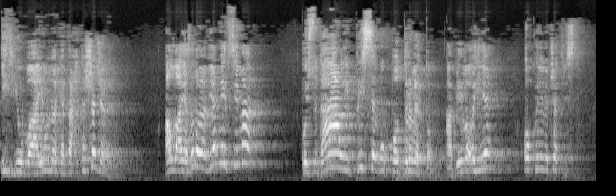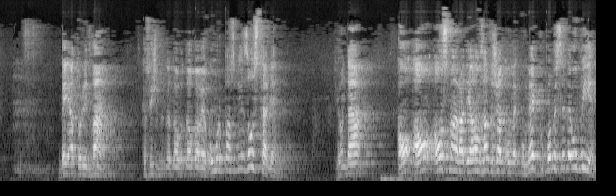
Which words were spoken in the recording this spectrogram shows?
iz jubajunaka tahta šeđere. Allah je zadovoljan vjernicima koji su dali prisegu pod drvetom, a bilo je oko 1400. Bejatu Ridvan, kad su išli da, da, obave umru, pa su bili zaustavljeni. I onda, a, a, a Osman radi Allah zadržan u, me, u Meku, pomisle da je ubijen.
